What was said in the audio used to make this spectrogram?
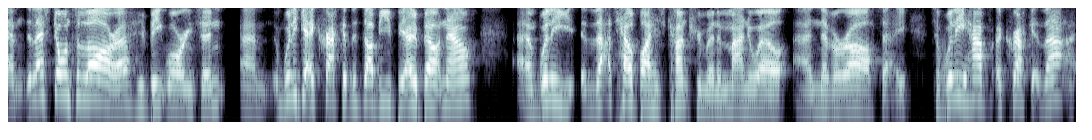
Um, let's go on to Lara, who beat Warrington. Um, will he get a crack at the WBO belt now? And will he? That's held by his countryman Emmanuel uh, Navarrete. So will he have a crack at that?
